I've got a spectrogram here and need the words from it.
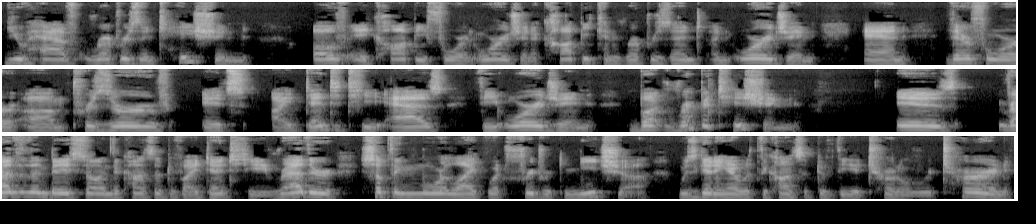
You have representation of a copy for an origin. A copy can represent an origin and therefore um, preserve its identity as the origin, but repetition is rather than based on the concept of identity, rather something more like what Friedrich Nietzsche was getting at with the concept of the eternal return,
